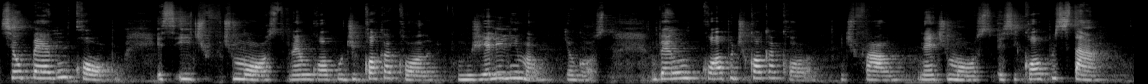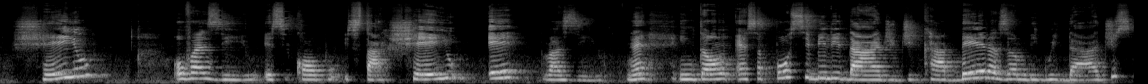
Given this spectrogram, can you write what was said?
Se eu pego um copo e te, te, mostro, né? Um copo de Coca-Cola, com gelo e limão, que eu gosto. Eu pego um copo de Coca-Cola e te falo, né? Te mostro. Esse copo está cheio ou vazio? Esse copo está cheio e vazio, né? Então, essa possibilidade de caber as ambiguidades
